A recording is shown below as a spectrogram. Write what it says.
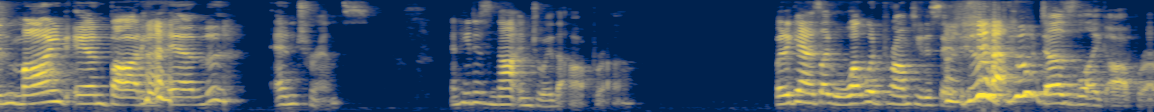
in mind and body and entrance. And he does not enjoy the opera. But again, it's like, what would prompt you to say? Who, who does like opera?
